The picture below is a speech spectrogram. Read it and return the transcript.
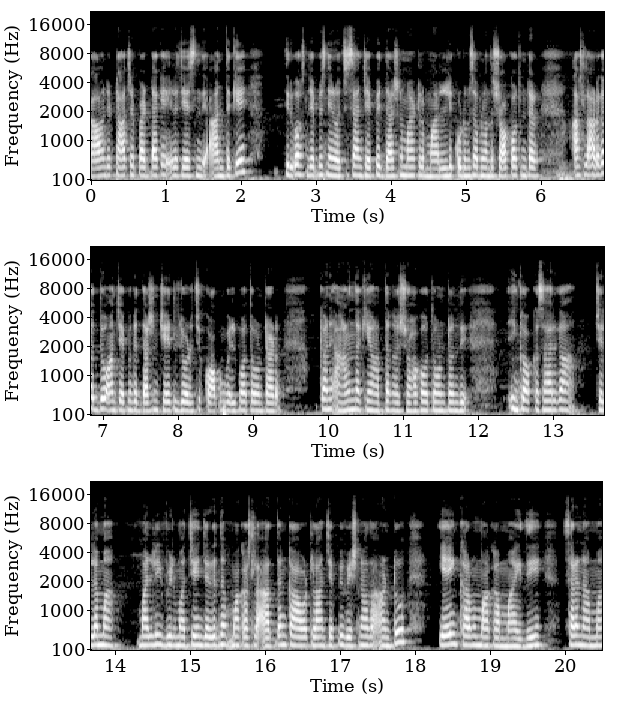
కావాలంటే టార్చర్ పెట్టాకే ఇలా చేసింది. అందుకే తిరిగి వస్తుంది చెప్పేసి నేను వచ్చేసా అని చెప్పి దర్శనం మాటలు మళ్ళీ కుటుంబ సభ్యులు అంతా షాక్ అవుతుంటారు. అసలు అడగద్దు అని చెప్పి ఇంకా దర్శనం చేతులు జోడించి కోపం వెళ్ళిపోతూ ఉంటాడు. కానీ ఆనందకి ఏం అర్థం కాదు షాక్ అవుతూ ఉంటుంది. ఇంకొకసారిగా చెల్లమ్మ మళ్ళీ వీళ్ళ మధ్య ఏం జరిగిందో మాకు అసలు అర్థం కావట్లా అని చెప్పి విశ్వనాథ అంటూ ఏం కర్మ మాకు అమ్మ ఇది? సరేనమ్మా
